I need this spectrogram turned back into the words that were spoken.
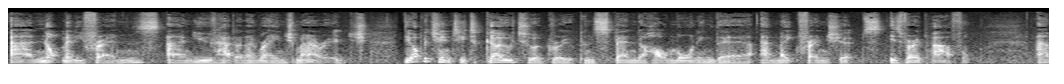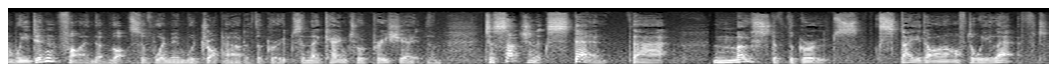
and not many friends, and you've had an arranged marriage. The opportunity to go to a group and spend a whole morning there and make friendships is very powerful. And we didn't find that lots of women would drop out of the groups and they came to appreciate them to such an extent that most of the groups stayed on after we left.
